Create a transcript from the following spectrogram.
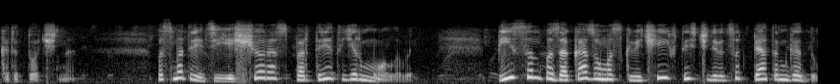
Так это точно. Посмотрите еще раз портрет Ермоловой. Писан по заказу москвичей в 1905 году.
